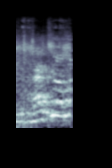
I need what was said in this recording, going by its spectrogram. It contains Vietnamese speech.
你还叫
